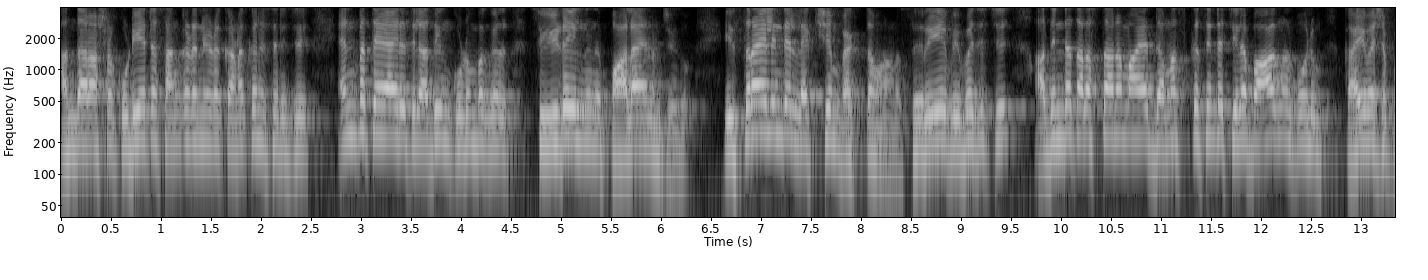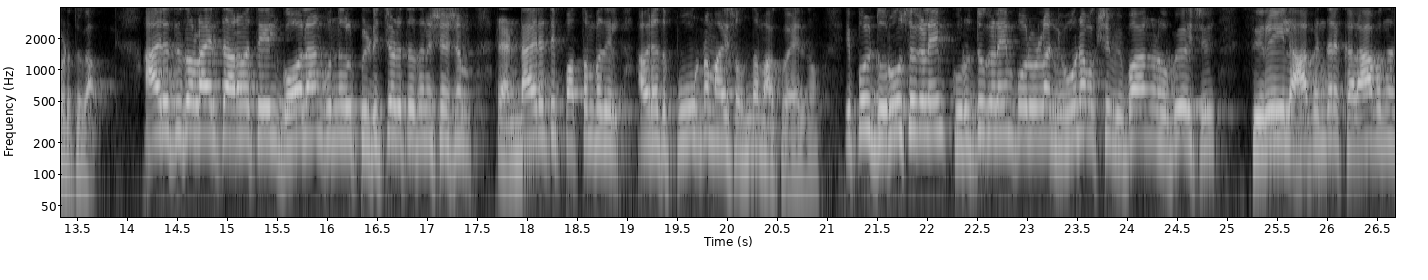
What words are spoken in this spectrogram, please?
അന്താരാഷ്ട്ര കുടിയേറ്റ സംഘടനയുടെ കണക്കനുസരിച്ച് എൺപത്തയ്യായിരത്തിലധികം കുടുംബങ്ങൾ സ്വീഡയിൽ നിന്ന് പലായനം ചെയ്തു. ഇസ്രായേലിന്റെ ലക്ഷ്യം വ്യക്തമാണ്. സിറിയയെ വിഭജിച്ച് അതിന്റെ തലസ്ഥാനമായ ദമസ്കസിന്റെ ചില ഭാഗങ്ങൾ പോലും കൈവശപ്പെടുത്തുക. ആയിരത്തി തൊള്ളായിരത്തി അറുപത്തിയിൽ ഗോലാൻ കുന്നുകൾ പിടിച്ചെടുത്തതിനു ശേഷം രണ്ടായിരത്തി പത്തൊമ്പതിൽ അവരത് പൂർണമായി സ്വന്തമാക്കുകയായിരുന്നു ഇപ്പോൾ ദുറൂസുകളെയും കുർദുകളെയും പോലുള്ള ന്യൂനപക്ഷ വിഭാഗങ്ങൾ ഉപയോഗിച്ച് സിറയിൽ ആഭ്യന്തര കലാപങ്ങൾ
